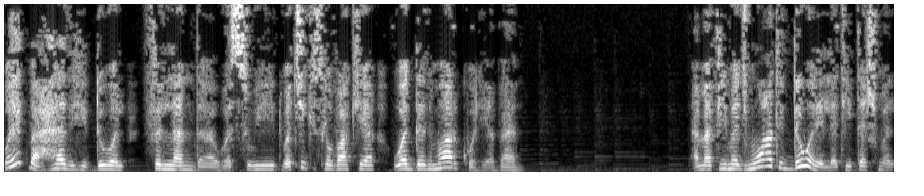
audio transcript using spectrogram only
ويتبع هذه الدول فنلندا والسويد وتشيكوسلوفاكيا والدنمارك واليابان. أما في مجموعة الدول التي تشمل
